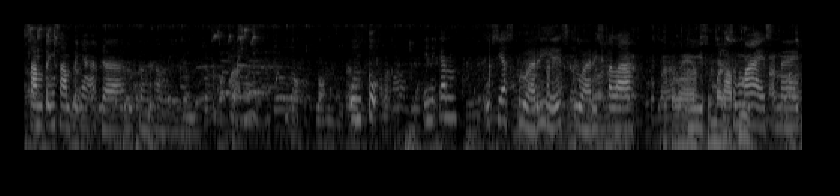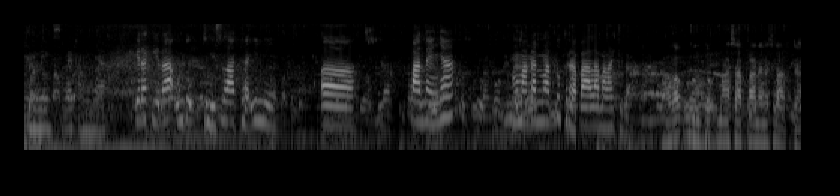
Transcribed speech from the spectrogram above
samping-samping yang ada lubang sampingnya. Untuk ini kan usia 10 hari ya, 10 hari setelah Setelah di semai. semai, semai benih, semai benihnya. kira-kira untuk jenis lada ini eh, panennya memakan waktu berapa lama lagi pak Kalau untuk masa panen selada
